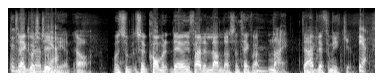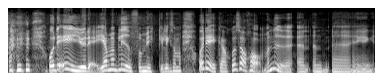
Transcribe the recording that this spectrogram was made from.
den trädgårdstidningen. Ja. Och så, så kommer det är ungefär det landar, sen tänker man mm. nej, det här blev för mycket. Ja, och det är ju det. Ja, men blir för mycket. Liksom. Och det är kanske så, har man nu en, en, en,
